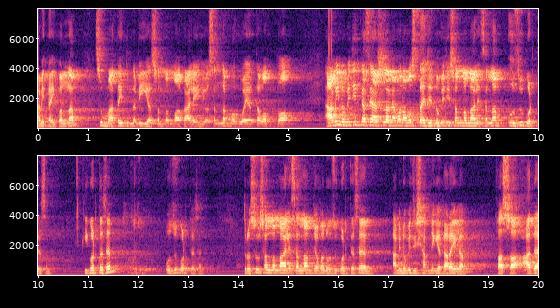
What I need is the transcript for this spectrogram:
আমি তাই করলাম। সুম্মা তাইতু নবী সাল্লাল্লাহু আলাইহি ওয়াসাল্লাম ওয়া হুয়া ইয়াতাওয়াদ্দা। আমি নবীজির কাছে আসলাম এমন অবস্থায় যে নবীজি সাল্লাল্লাহু আলাইহি সাল্লাম উযু করতেছেন। কি করতেছেন? উযু করতেছেন। তো রসুল সাল্লাহ আলি সাল্লাম যখন উজু করতেছেন, আমি নবীজির সামনে গিয়ে দাঁড়াইলাম। আদা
